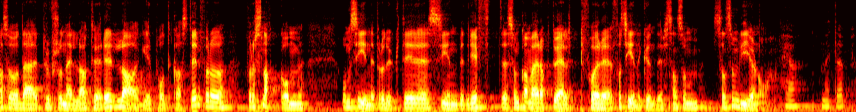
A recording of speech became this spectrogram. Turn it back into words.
altså Der profesjonelle aktører lager podkaster for, for, å snakke om, om, sine produkter, sin bedrift, som kan være aktuelt for, for sine kunder. Sånn som, sånn som, vi gjør nå. Ja, nettopp.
